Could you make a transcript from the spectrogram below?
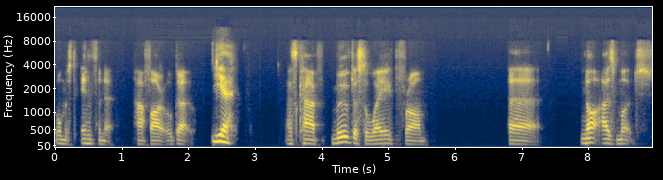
almost infinite how far it will go, Yeah, has kind of moved us away from uh, not as much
